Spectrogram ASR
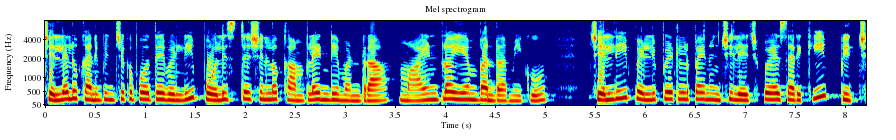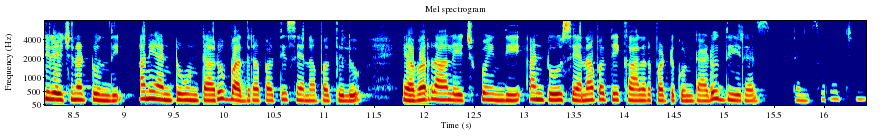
చెల్లెలు కనిపించకపోతే వెళ్ళి పోలీస్ స్టేషన్లో కంప్లైంట్ ఇవ్వండ్రా. మా ఇంట్లో ఏం పనిరా మీకు? చెల్లి పెళ్ళిపీటలపై నుంచి లేచిపోయేసరికి పిచ్చి లేచినట్టుంది అని అంటూ ఉంటారు భద్రపతి సేనాపతులు. ఎవర్రా లేచిపోయింది అంటూ సేనాపతి కాలర్ పట్టుకుంటాడు ధీరజ్. థ్యాంక్స్ ఫర్ వాచింగ్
